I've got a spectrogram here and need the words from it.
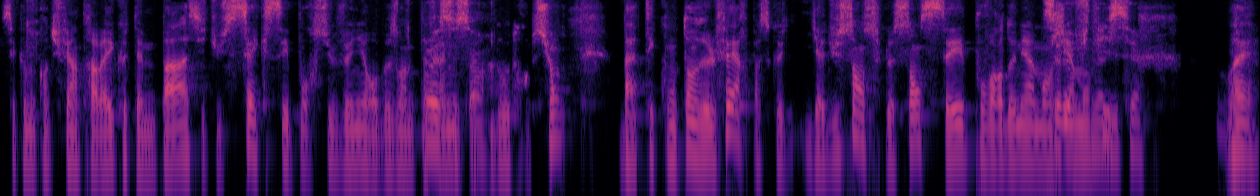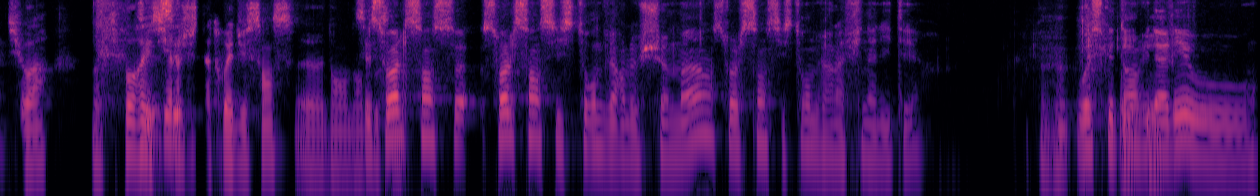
C'est comme quand tu fais un travail que tu n'aimes pas, si tu sais que c'est pour subvenir aux besoins de ta famille, tu d'autres options, bah, tu es content de le faire parce qu'il y a du sens. Le sens, c'est pouvoir donner à manger à mon fils. Ouais, tu vois. Donc il faut réussir juste à trouver du sens euh, dans, dans C'est soit le sens, soit le sens il se tourne vers le chemin, soit le sens il se tourne vers la finalité. Mhm. Où est-ce que tu as envie d'aller ou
